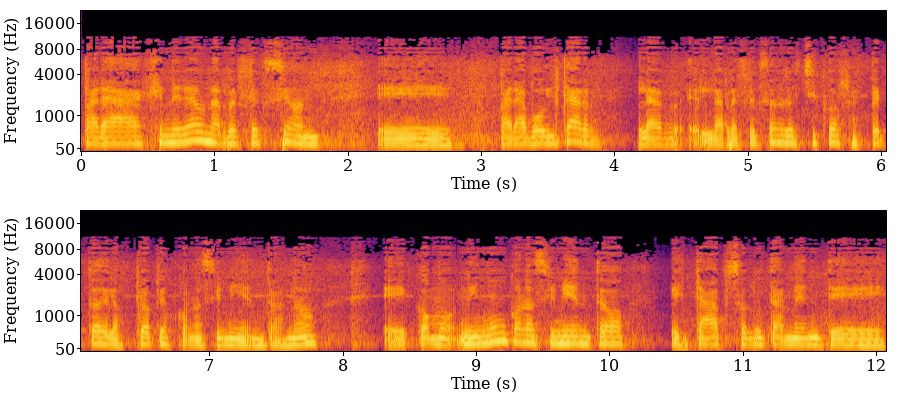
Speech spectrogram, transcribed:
para generar una reflexión, eh, para volcar la, reflexión de los chicos respecto de los propios conocimientos, ¿no? Eh, como ningún conocimiento está absolutamente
